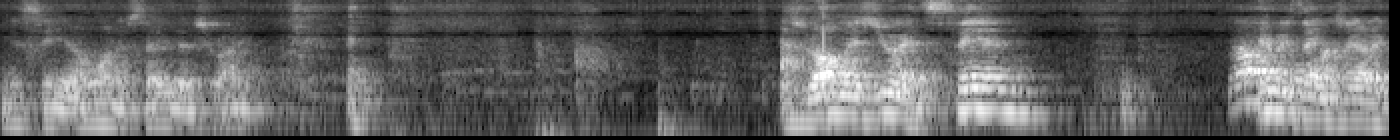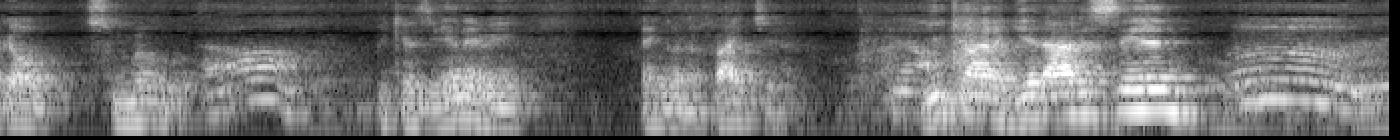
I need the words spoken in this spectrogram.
You see, I want to say this right. as long as you're in sin, Oh, everything's gonna go smooth Oh, because the enemy ain't gonna fight you. no. You try to get out of sin, Mm.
